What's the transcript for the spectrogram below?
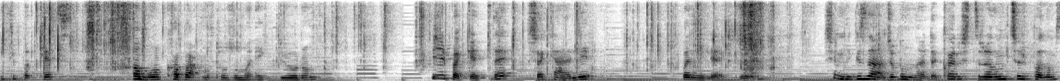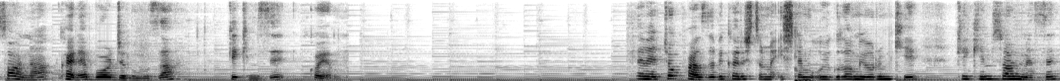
2 paket hamur kabartma tozumu ekliyorum. Bir pakette şekerli vanilya ekliyorum. Şimdi güzelce bunları da karıştıralım, çırpalım. Sonra kare borcamımıza kekimizi koyalım. Evet çok fazla bir karıştırma işlemi uygulamıyorum ki kekim sönmesin.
